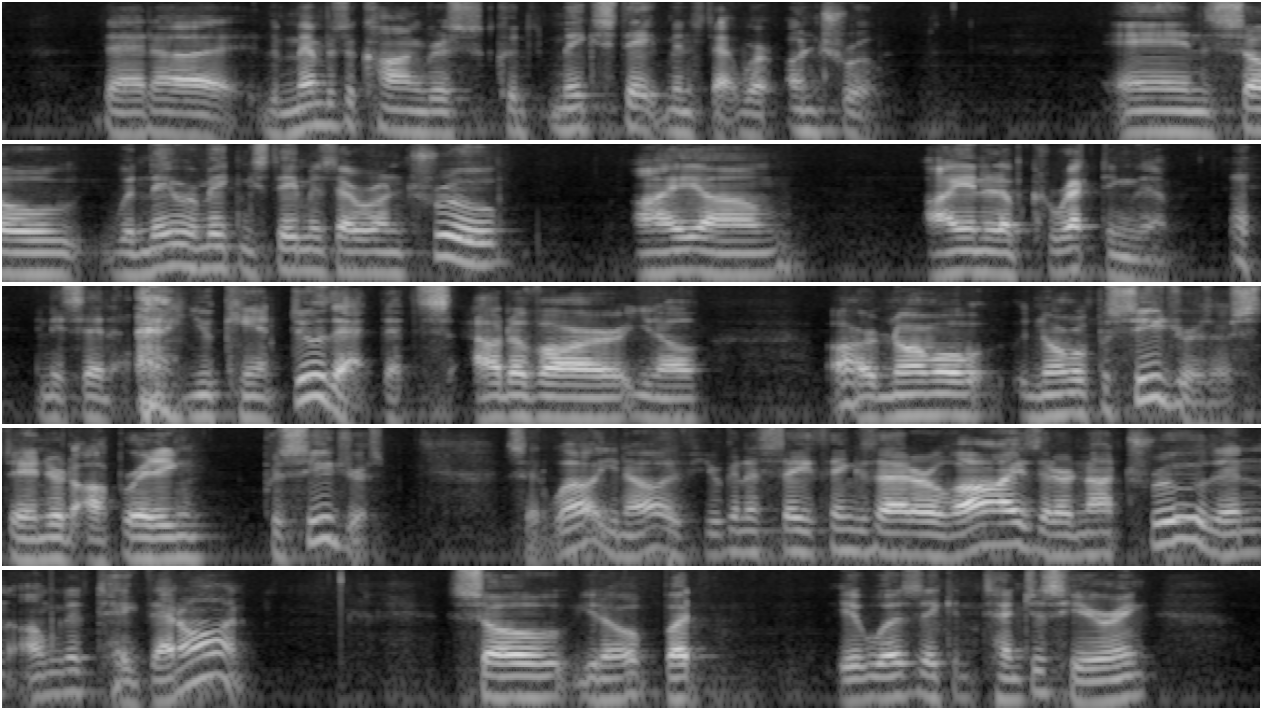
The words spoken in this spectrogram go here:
that uh, the members of Congress could make statements that were untrue. And so when they were making statements that were untrue, I, um, I ended up correcting them. and they said, you can't do that. That's out of our, you know, our normal, normal procedures, our standard operating procedures. I said, well, you know, if you're going to say things that are lies, that are not true, then I'm going to take that on. So, you know, but it was a contentious hearing,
